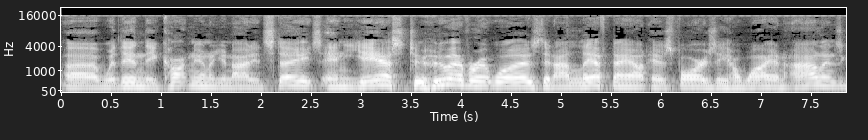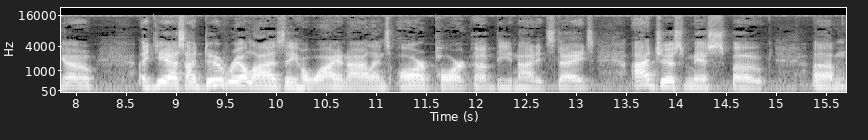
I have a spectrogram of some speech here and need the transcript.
uh, within the continental United States. And yes, to whoever it was that I left out as far as the Hawaiian Islands go, uh, yes, I do realize the Hawaiian Islands are part of the United States. I just misspoke. Um,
